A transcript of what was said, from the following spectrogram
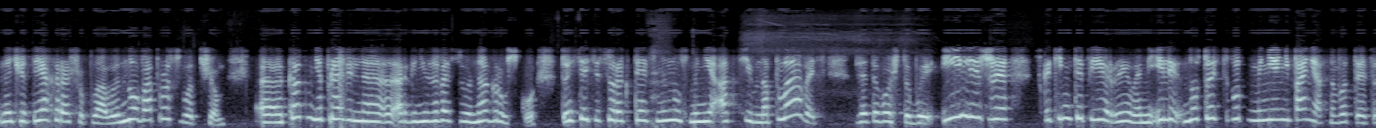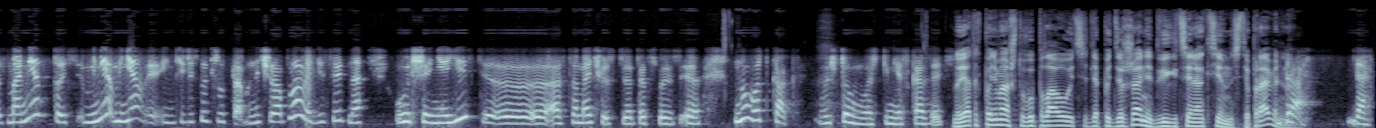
Значит, я хорошо плаваю, но вопрос вот в чем. Э, как мне правильно организовать свою нагрузку? То есть эти 45 минут мне активно плавать для того, чтобы или же с какими-то перерывами, или, ну, то есть вот мне непонятно вот этот момент, то есть мне, меня интересует сустав. Начала плавать, действительно, улучшение есть, э, самочувствие, так сказать. Э, ну, вот как? Вы что можете мне сказать? Ну, я так понимаю, что вы плаваете для поддержания двигательной активности, правильно? Да. Да.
